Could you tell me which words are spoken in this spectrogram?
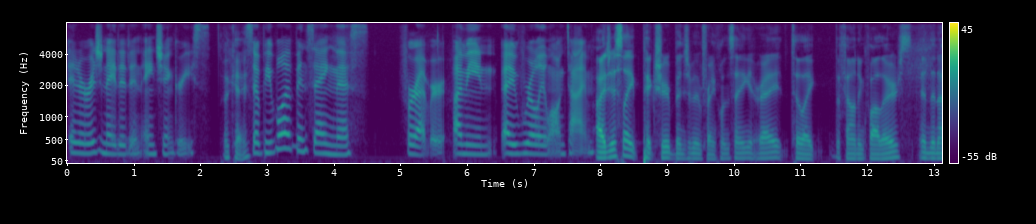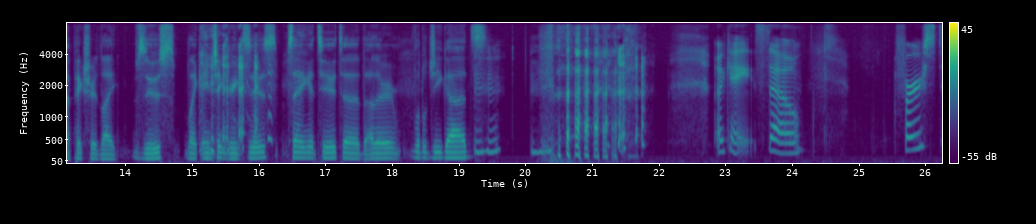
it originated in ancient Greece. Okay. So people have been saying this forever. I mean, a really long time. I just like pictured Benjamin Franklin saying it right to like the founding fathers, and then I pictured like Zeus, like ancient Greek Zeus, saying it too to the other little G gods. hmm hmm Okay, so first,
